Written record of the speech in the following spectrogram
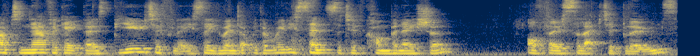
how to navigate those beautifully so you end up with a really sensitive combination of those selected blooms.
